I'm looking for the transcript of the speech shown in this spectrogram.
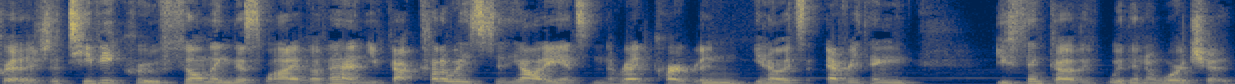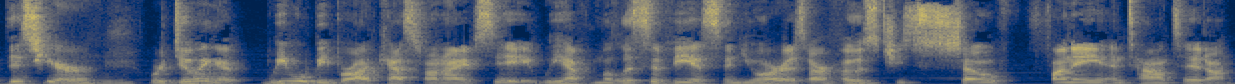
there's a TV crew filming this live event. You've got cutaways to the audience and the red carpet. Mm. You know, it's everything you think of with an award show. This year, mm-hmm. we're doing it. We will be broadcast on IFC. We have Melissa Villaseñor as our mm-hmm. host. She's so funny and talented on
